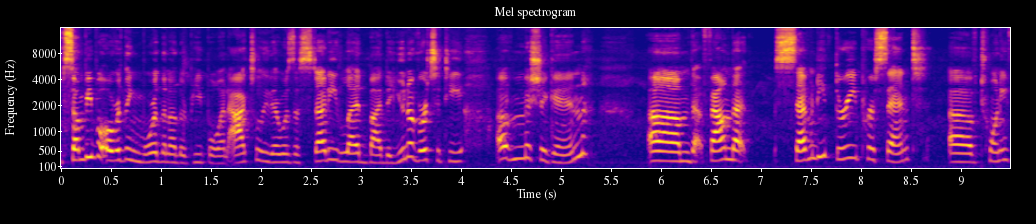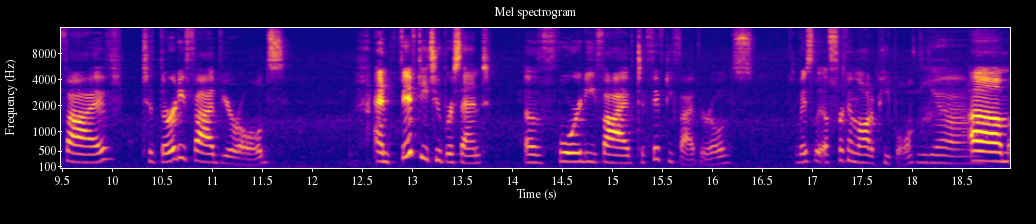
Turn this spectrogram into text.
some people overthink more than other people. And actually, there was a study led by the University of Michigan um, that found that seventy three percent of twenty five to thirty five year olds, and fifty two percent of forty five to fifty five year olds, so basically a freaking lot of people, Yeah. um,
